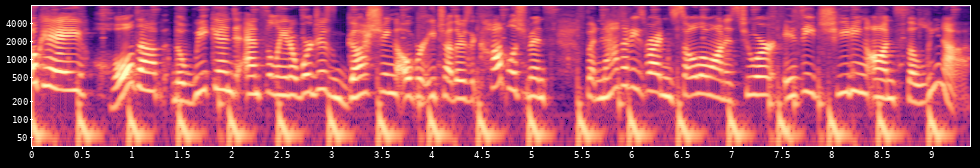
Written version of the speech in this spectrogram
Okay, hold up. The Weeknd and Selena were just gushing over each other's accomplishments, but now that he's riding solo on his tour, is he cheating on Selena?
